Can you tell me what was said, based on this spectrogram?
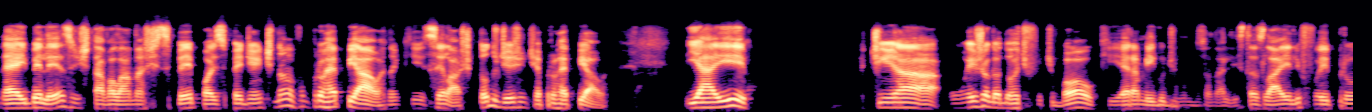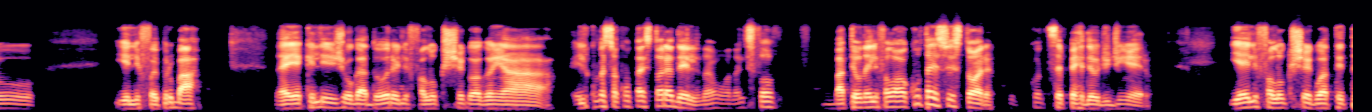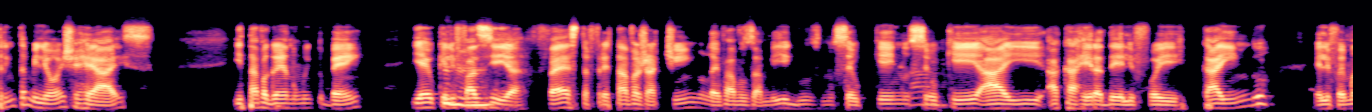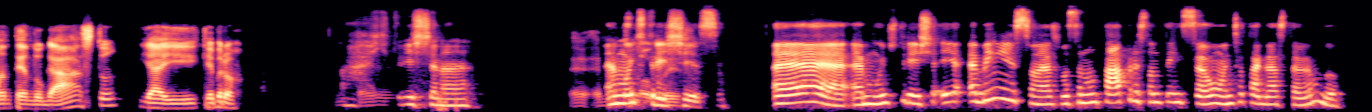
né? E beleza, a gente estava lá na XP, pós-expediente, não, vamos para o happy hour, né? Que, sei lá, acho que todo dia a gente ia para o happy hour. E aí, tinha um ex-jogador de futebol que era amigo de um dos analistas lá e ele foi pro e ele foi pro bar. Né? E aquele jogador, ele falou que chegou a ganhar, ele começou a contar a história dele, né? O analista falou, bateu nele e falou: oh, "Conta aí a sua história, quanto você perdeu de dinheiro?" E aí ele falou que chegou a ter 30 milhões de reais e estava ganhando muito bem e aí o que uhum. ele fazia? Festa, fretava jatinho, levava os amigos, não sei o que, não ah. sei o que. Aí a carreira dele foi caindo, ele foi mantendo o gasto e aí quebrou. Então, Ai, que triste, né? É, é muito, é muito triste isso. isso. É, é muito triste. E é bem isso, né? Se você não tá prestando atenção onde você tá gastando,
